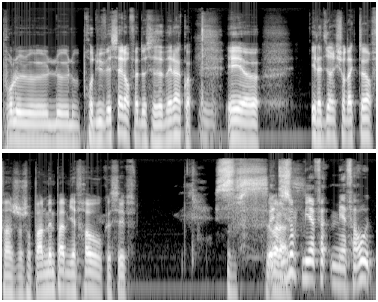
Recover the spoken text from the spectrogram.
pour le, le- le produit vaisselle en fait de ces années-là, quoi. Mm. Et, euh, et la direction d'acteur, enfin, j'en parle même pas, Mia Farrow, que c'est. Voilà. Disons que Mia, Fa- Mia Farrow,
